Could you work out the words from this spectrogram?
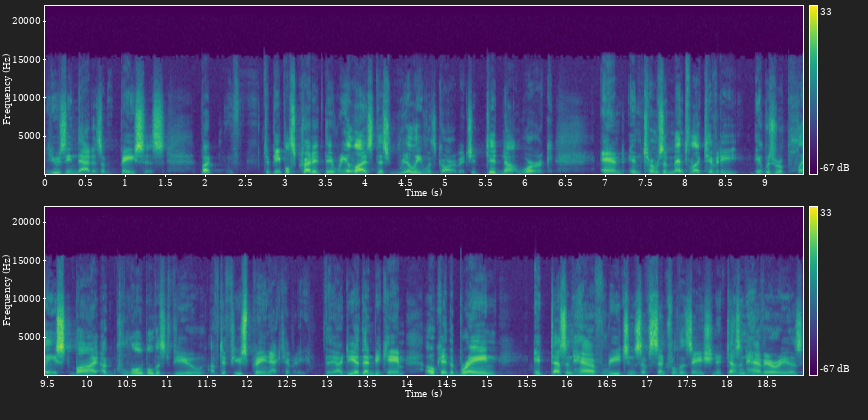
using that as a basis. But to people's credit, they realized this really was garbage. It did not work. And in terms of mental activity, it was replaced by a globalist view of diffuse brain activity. The idea then became okay, the brain, it doesn't have regions of centralization, it doesn't have areas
